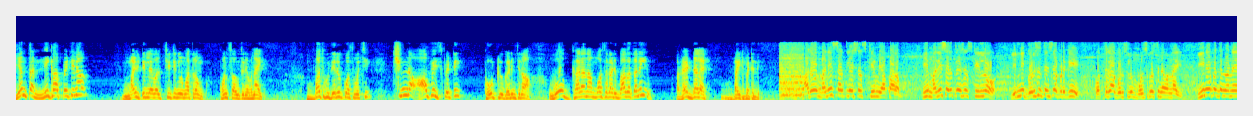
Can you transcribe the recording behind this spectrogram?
ఎంత నిఘా పెట్టినా మల్టీ లెవెల్ చీటింగ్లు మాత్రం కొనసాగుతూనే ఉన్నాయి. బతుకు తెరువు కోసం వచ్చి చిన్న ఆఫీస్ పెట్టి కోట్లు గడించిన ఓ ఘరానా మోసగాడి బాగతని రెడ్ అలర్ట్ బయటపెట్టింది అదో మనీ సర్క్యులేషన్ స్కీమ్ వ్యాపారం. ఈ మనీ సర్క్యులేషన్ స్కీమ్లో ఎన్ని గొలుసులు తెలిసినప్పటికీ కొత్తగా గొలుసులు మొలుసుకొస్తూనే ఉన్నాయి. ఈ నేపథ్యంలోనే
